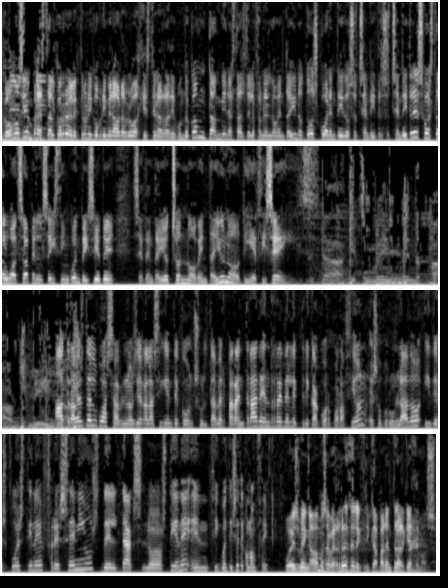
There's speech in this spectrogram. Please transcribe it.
Como siempre, hasta el correo electrónico primera hora arroba gestionarradio.com, también hasta el teléfono el 91 242 83 83 o hasta el WhatsApp en el 657 78 91 16. A través del WhatsApp nos llega la siguiente consulta. A ver, para entrar en Red Eléctrica Corporación, eso por un lado, y después tiene Fresenius del DAX, los tiene en 57,11. Pues venga, vamos a ver, red eléctrica, para entrar, ¿qué hacemos?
